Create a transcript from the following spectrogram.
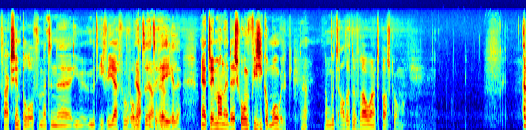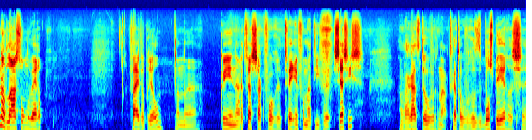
vaak simpel of met, een, met IVF bijvoorbeeld Ja, ja, te regelen. Maar ja, twee mannen, dat is gewoon fysiek onmogelijk. Ja. Dan moet altijd een vrouw aan te pas komen. En dan het laatste onderwerp. 5 april. Dan kun je naar het vestzak voor twee informatieve sessies. En waar gaat het over? Nou, het gaat over het bosbeheer. Dus, eh,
